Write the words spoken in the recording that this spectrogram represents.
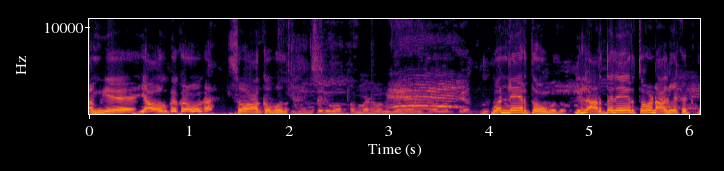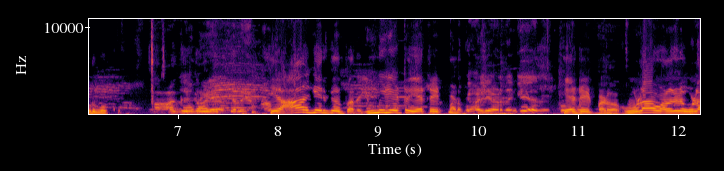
ನಮಗೆ ಯಾವಾಗ ಬೇಕೋ ಅವಾಗ ಸೊ ಹಾಕೋಬೋದು. ಒಂದು ಲೇಯರ್ ತೊಗೊಬೋದು. ಇಲ್ಲ ಅರ್ಧ ಲೇಯರ್ ತೊಗೊಂಡು ಆಗಲೇ ಕಟ್ಬಿಡ್ಬೇಕು. ಇಲ್ಲ ಹಾಗೆ ಇರ್ತಾರೆ ಇಮಿಡಿಯೇಟ್ ಏರ್ ಟೈಟ್ ಮಾಡಬೇಕು. ಏರ್ ಟೈಟ್ ಮಾಡ್ಬೇಕು. ಹುಳ ಒಳಗಡೆ ಹುಳ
